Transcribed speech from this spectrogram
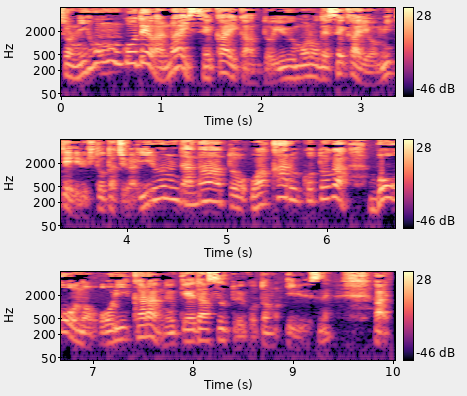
その日本語ではない世界観というもので世界を見ている人たちがいるんだなぁと分かることが母語の檻から抜け出すということの意味ですね。はい。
